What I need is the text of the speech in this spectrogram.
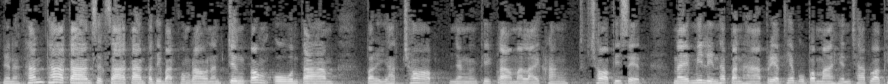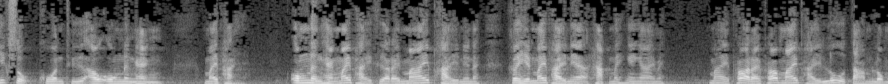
เนี่ยนะท่านถ้าการศึกษาการปฏิบัติของเรานั้น จึงต้องโอนตามปริยัติชอบอย่างที่กล่าวมาหลายครั้งชอบพิเศษ ในมิลินทปัญหาเปรียบเทียบอุปมาเห็นชัดว่าภิกษุควรถือเอาองค์หนึ่งแห่งไม้ไผ่ องค์หนึ่งแห่งไม้ไผ่คืออะไรไม้ไผ่เนี่ยนะเคยเห็นไม้ไผ่เนี่ยหักไหมง่ายๆไหมไม่เพราะอะไรเพราะไม้ไผ่ลู่ตามลม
